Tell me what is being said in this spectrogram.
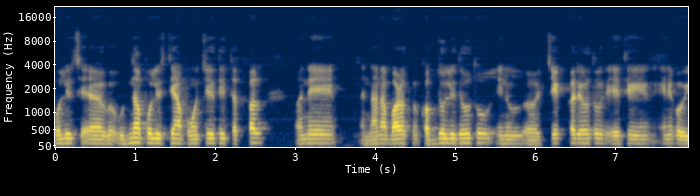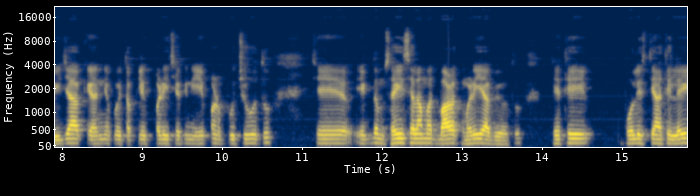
પોલીસે ઉધના પોલીસ ત્યાં પહોંચી હતી તત્કાલ અને નાના બાળકનો કબજો લીધો હતો. એનું ચેક કર્યો હતો. એથી એને કોઈ ઈજા કે અન્ય કોઈ તકલીફ પડી છે કે નહીં એ પણ પૂછ્યું હતું જે એકદમ સહી સલામત બાળક મળી આવ્યું હતું. જેથી પોલીસ ત્યાંથી લઈ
